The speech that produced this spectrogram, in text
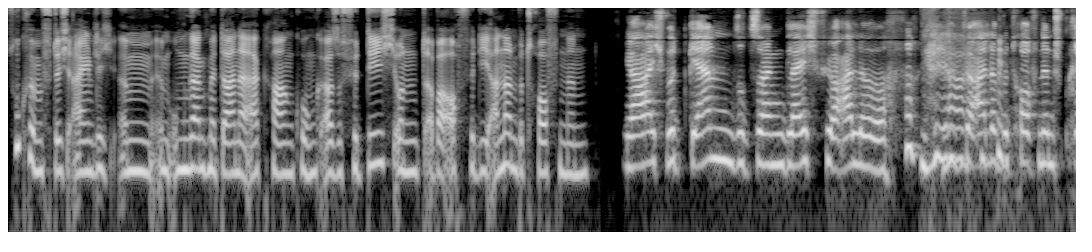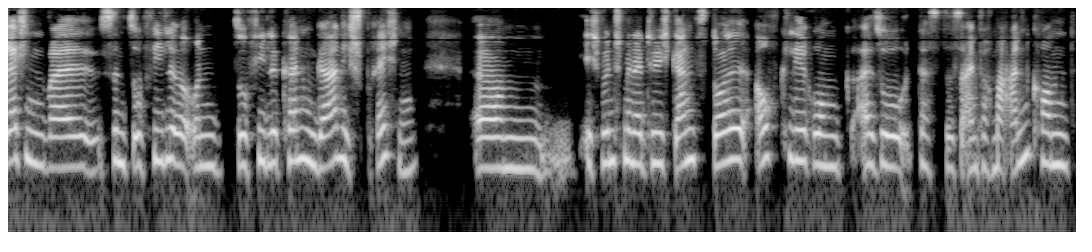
zukünftig eigentlich im, im Umgang mit deiner Erkrankung? Also für dich und aber auch für die anderen Betroffenen? Ja, ich würde gern sozusagen gleich für alle, Ja. für alle Betroffenen sprechen, weil es sind so viele und so viele können gar nicht sprechen. Ähm, ich wünsche mir natürlich ganz doll Aufklärung, also dass das einfach mal ankommt,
